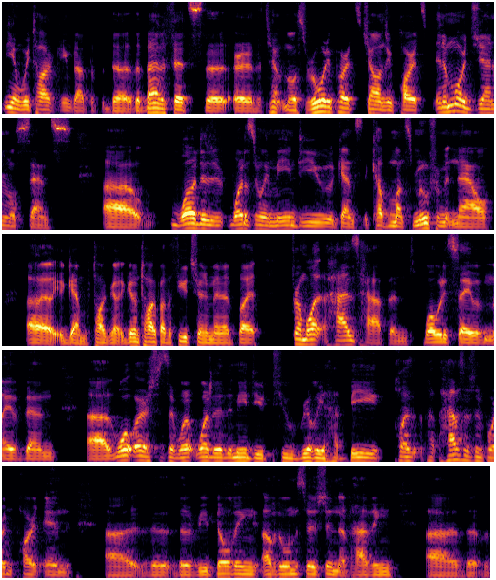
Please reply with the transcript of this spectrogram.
you know we're talking about the the, the benefits the or the most rewarding parts challenging parts in a more general sense uh, what does what does it really mean to you against a couple months removed from it now? Uh, again, we're talking going to talk about the future in a minute, but from what has happened, what would you say may have been uh, what or should say what, what did it mean to you to really have, be have such an important part in uh, the the rebuilding of the women's division of having uh, the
